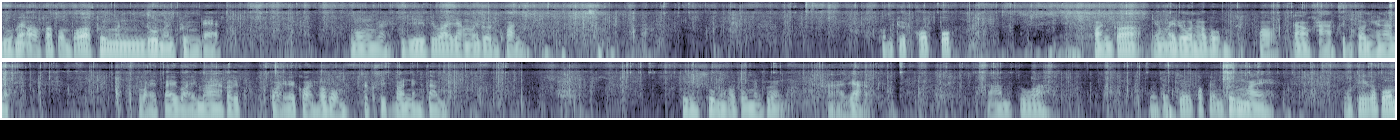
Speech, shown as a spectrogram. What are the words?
ดูไม่ออกครับผมเพราะว่าพึ่งมันดูเหมือนพึ่งแดด งงเลย ดีที่ว่ายังไม่โดนควัน ผมจุดครบปุ๊บควันก็ยังไม่โดนครับผม พอก้าวขาขึ้นต้นแค่นั้นแหละ ไหวไปไหวมาก็เลยปล่อยไว้ก่อนครับผมสักสิบวันยังต่ำพึ่งซุ่มครับผมเพื่อนๆหายากสามตัวกว่าจะเจอก็เป็นพึ่งใหม่ โอเคครับผม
